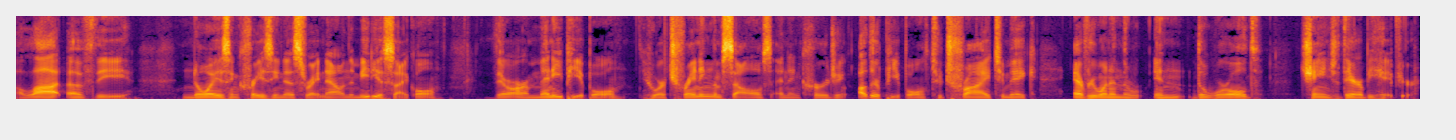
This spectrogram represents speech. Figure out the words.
a lot of the noise and craziness right now in the media cycle, there are many people who are training themselves and encouraging other people to try to make everyone in the, in the world change their behavior,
